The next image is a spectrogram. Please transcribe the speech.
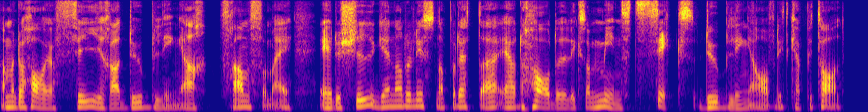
ja men då har jag fyra dubblingar framför mig. Är du 20 när du lyssnar på detta, ja då har du liksom minst sex dubblingar av ditt kapital.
